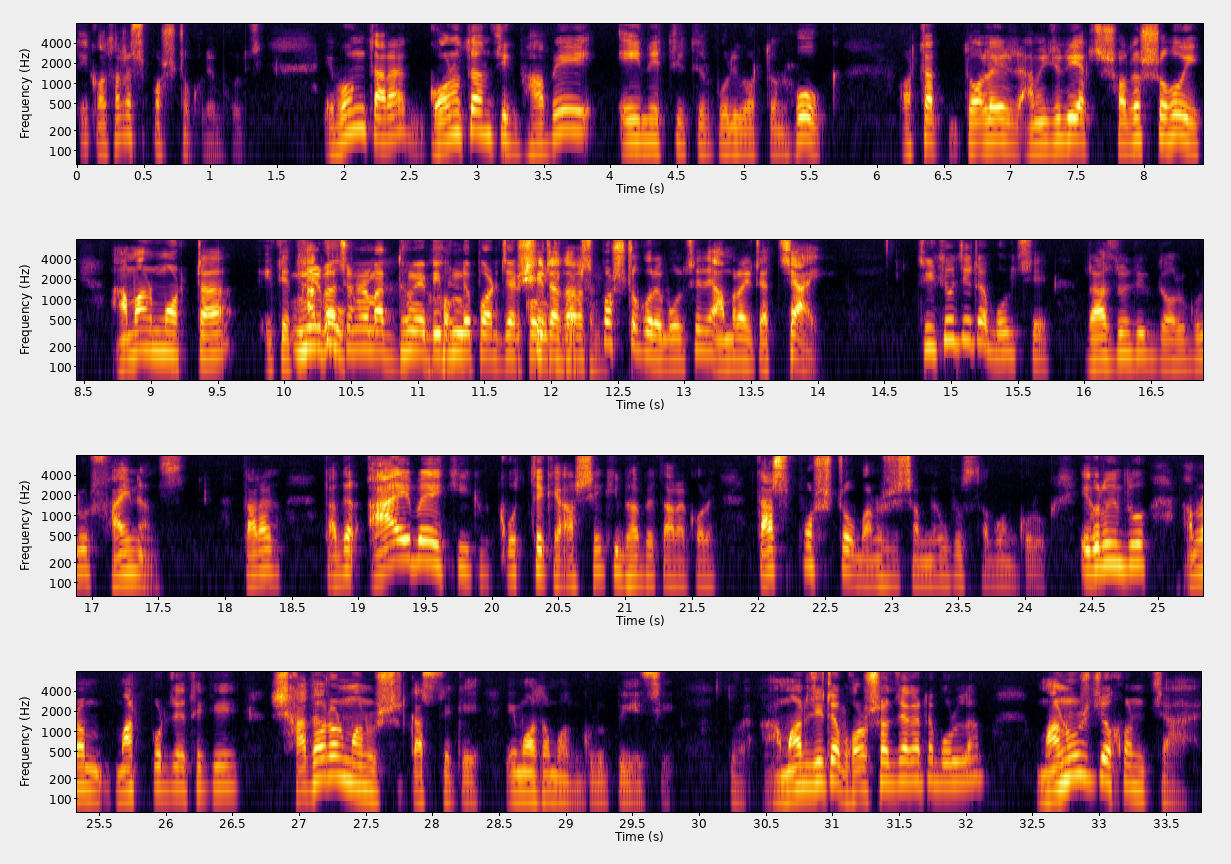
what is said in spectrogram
এই কথাটা স্পষ্ট করে বলছে। এবং তারা গণতান্ত্রিকভাবে এই নেতৃত্বের পরিবর্তন হোক। অর্থাৎ দলের আমি যদি একটা সদস্য হই আমার মতটা এতে নির্বাচনের মাধ্যমে বিভিন্ন পর্যায়ে সেটা তারা স্পষ্ট করে বলছে যে আমরা এটা চাই। তৃতীয় যেটা বলছে রাজনৈতিক দলগুলোর ফাইন্যান্স তারা তাদের আয় ব্যয় কী থেকে আসে কীভাবে তারা করে তার স্পষ্ট মানুষের সামনে উপস্থাপন করুক। এগুলো কিন্তু আমরা মাঠ পর্যায় থেকে সাধারণ মানুষের কাছ থেকে এই মতামতগুলো পেয়েছি। তো আমার যেটা ভরসার জায়গাটা বললাম, মানুষ যখন চায়,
